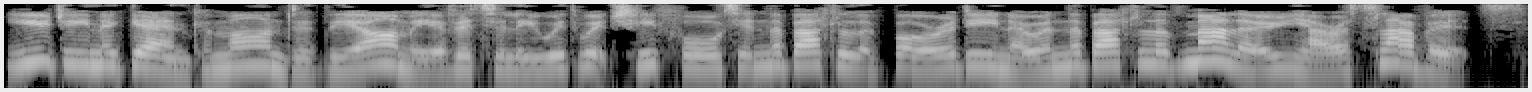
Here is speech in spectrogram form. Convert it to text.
Eugene again commanded the army of Italy with which he fought in the Battle of Borodino and the Battle of Malo-Yaroslavets.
